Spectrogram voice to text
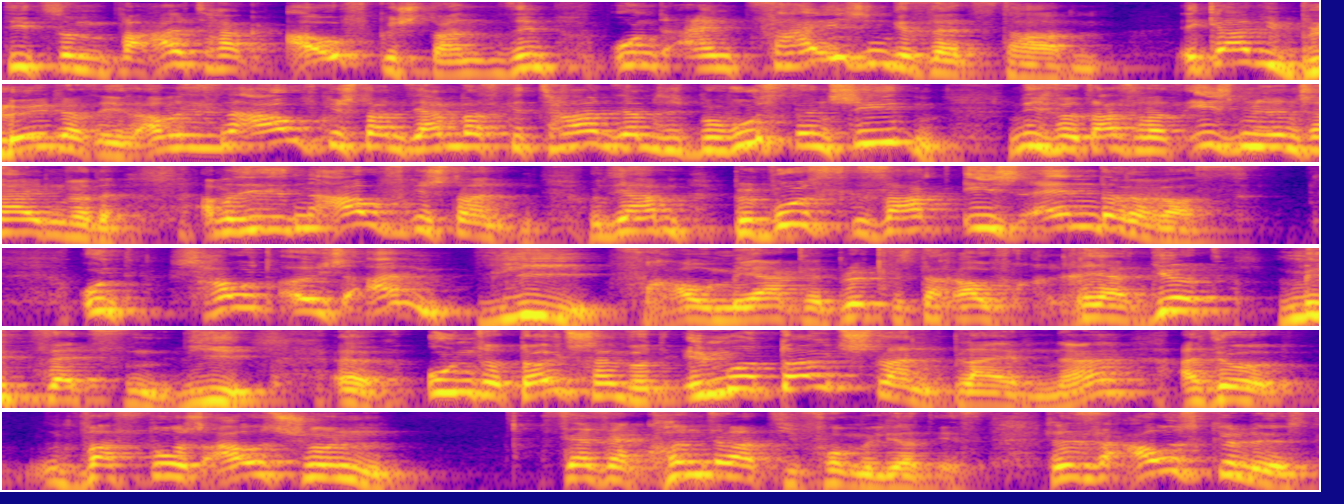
die zum Wahltag aufgestanden sind und ein Zeichen gesetzt haben. Egal wie blöd das ist, aber sie sind aufgestanden, sie haben was getan, sie haben sich bewusst entschieden. Nicht für das was ich mich entscheiden würde, aber sie sind aufgestanden und sie haben bewusst gesagt ich ändere was. Und schaut Euch an wie Frau Merkel plötzlich darauf reagiert mit Sätzen wie äh, unser Deutschland wird immer Deutschland bleiben. Ne? Also was durchaus schon sehr sehr konservativ formuliert ist. Das ist ausgelöst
